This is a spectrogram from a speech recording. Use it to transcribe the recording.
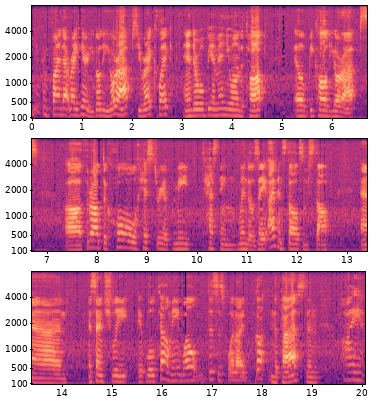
you can find that right here. You go to your apps, you right click, and there will be a menu on the top. It'll be called your apps. Uh, throughout the whole history of me testing Windows 8, I've installed some stuff and essentially it will tell me, well, this is what I've got in the past and I,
